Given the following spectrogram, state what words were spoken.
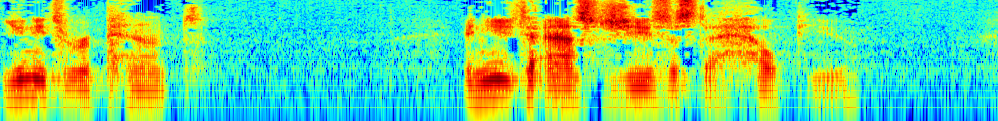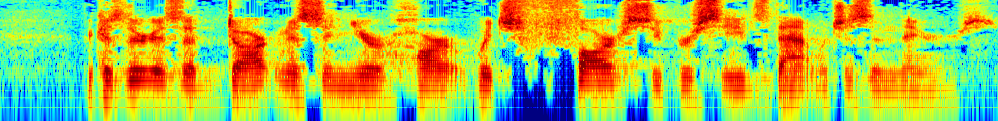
you need to repent. And you need to ask Jesus to help you. Because there is a darkness in your heart which far supersedes that which is in theirs.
